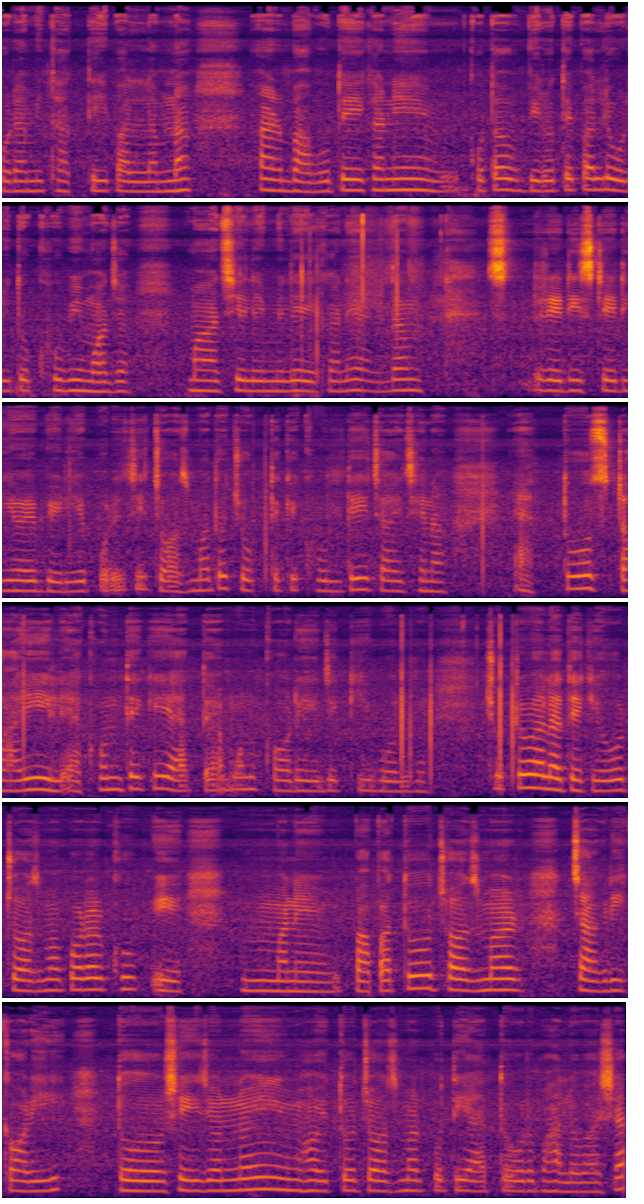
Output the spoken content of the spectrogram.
করে আমি থাকতেই পারলাম না। আর বাবু তো এখানে কোথাও বেরোতে পারলে ওরই তো খুবই মজা। মা, ছেলে মিলে এখানে একদম রেডি স্টেডি হয়ে বেরিয়ে পড়েছি। চশমা তো চোখ থেকে খুলতেই চাইছে না। এত স্টাইল এখন থেকে এত এমন করে যে কি বলব? ছোট্টবেলা থেকে ওর চশমা পরার খুব মানে পাপা তো চশমার চাকরি করেই, তো সেই জন্যই হয়তো চশমার প্রতি এত ওর ভালোবাসা।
